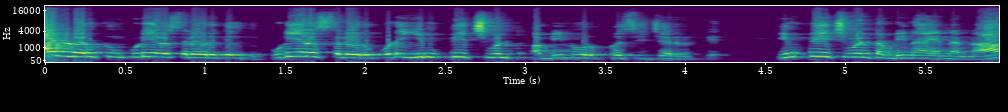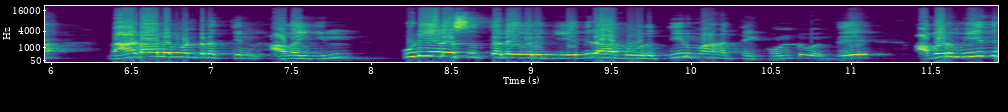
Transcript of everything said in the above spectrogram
ஆளுநருக்கும் குடியரசுத் தலைவருக்கு இருக்கு. குடியரசுத் தலைவர் கூட இம்பீச்மெண்ட் அப்படின்னு ஒரு ப்ரொசீஜர் இருக்கு. இம்பீச்மெண்ட் அப்படின்னா என்னன்னா நாடாளுமன்றத்தின் அவையில் குடியரசுத் தலைவருக்கு எதிராக ஒரு தீர்மானத்தை கொண்டு வந்து அவர் மீது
